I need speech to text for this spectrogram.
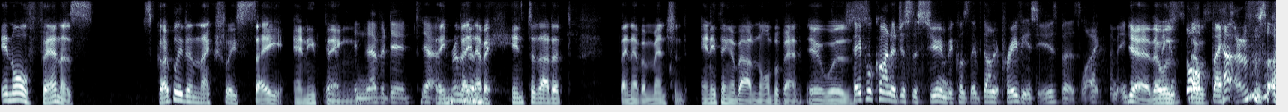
in all fairness scopely didn't actually say anything It never did. Yeah. they, really they didn't. never hinted at it they never mentioned anything about an orb event it was People kind of just assume because they've done it previous years, but it's like, I mean, yeah there was there was They have. So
